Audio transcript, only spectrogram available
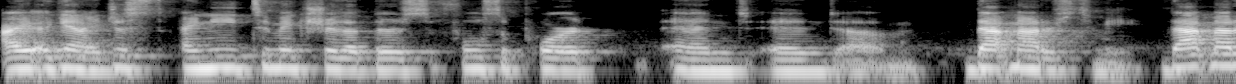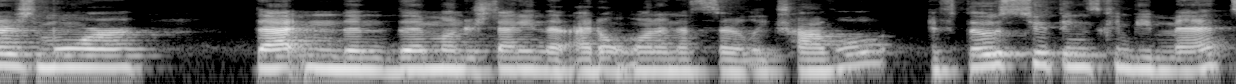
I again, I just I need to make sure that there's full support and and um, that matters to me. That matters more. That and then them understanding that I don't want to necessarily travel. If those two things can be met,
